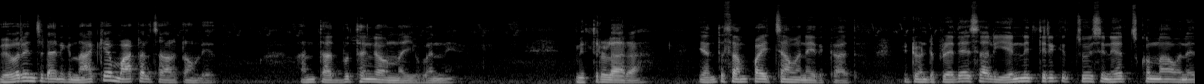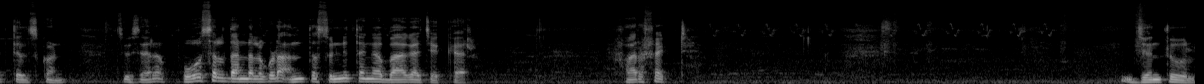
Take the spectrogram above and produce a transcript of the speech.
వివరించడానికి నాకే మాటలు చాలటం లేదు. అంత అద్భుతంగా ఉన్నాయి ఇవన్నీ. మిత్రులారా ఎంత సంపాదించామనేది కాదు. ఇటువంటి ప్రదేశాలు ఎన్ని తిరిగి చూసి నేర్చుకున్నాం అనేది తెలుసుకోండి. చూసారా? పూసల దండలు కూడా అంత సున్నితంగా బాగా చెక్కారు. పర్ఫెక్ట్. జంతువులు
